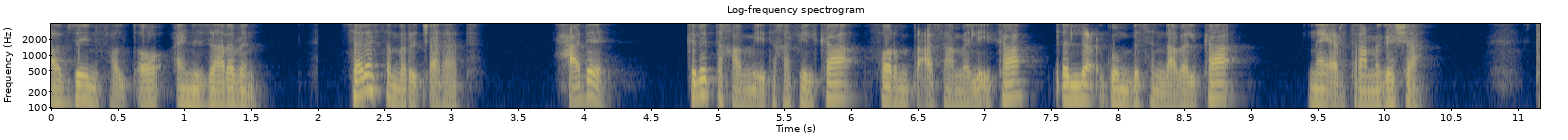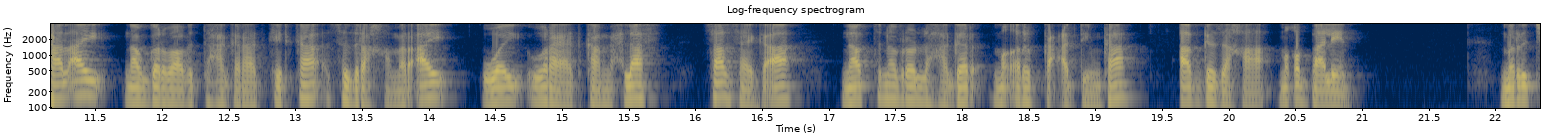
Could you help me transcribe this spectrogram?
ኣብ ዘይንፈልጦ ኣይንዛረብን ሰለስተ ምርጫታት ሓደ ክልተ ካብ ሚእቲ ከፊልካ ፎርም ጣዕሳ መሊእካ ጥልዕ ጉንብስ እናበልካ ናይ ኤርትራ መገሻ ካልኣይ ናብ ጎረባብቲ ሃገራት ኬድካ ስድራኻ ምርኣይ ወይ ውራያትካ ምሕላፍ ሳልሳይ ከዓ ናብ ትነብረሉ ሃገር መቕርብካ ዓዲምካ ኣብ ገዛኻ ምቕባል እየን ምርጫ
